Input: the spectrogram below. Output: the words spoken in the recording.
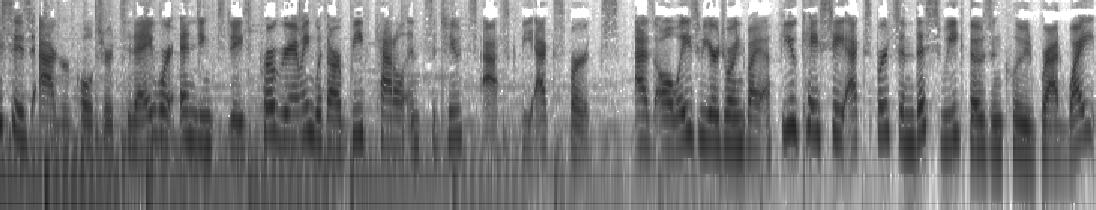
This is Agriculture Today. We're ending today's programming with our Beef Cattle Institute's Ask the Experts. As always, we are joined by a few K State experts, and this week those include Brad White,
